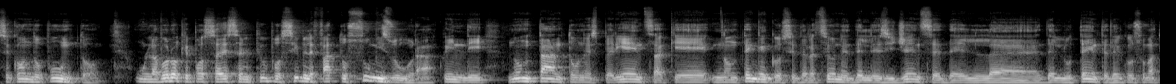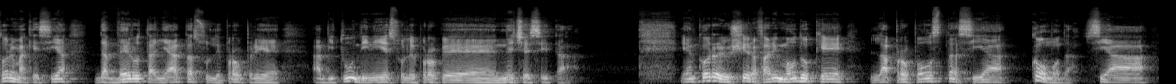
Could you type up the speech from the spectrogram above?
Secondo punto, un lavoro che possa essere il più possibile fatto su misura, quindi non tanto un'esperienza che non tenga in considerazione delle esigenze del, dell'utente, del consumatore, ma che sia davvero tagliata sulle proprie abitudini e sulle proprie necessità. E ancora riuscire a fare in modo che la proposta sia comoda, sia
